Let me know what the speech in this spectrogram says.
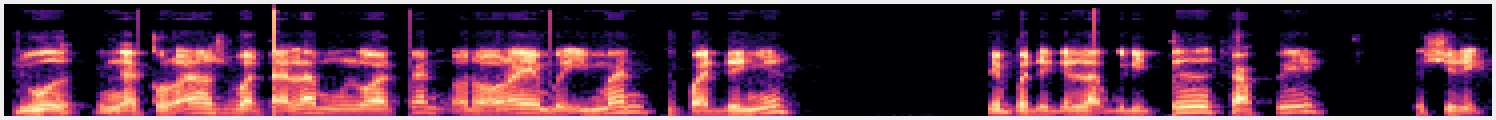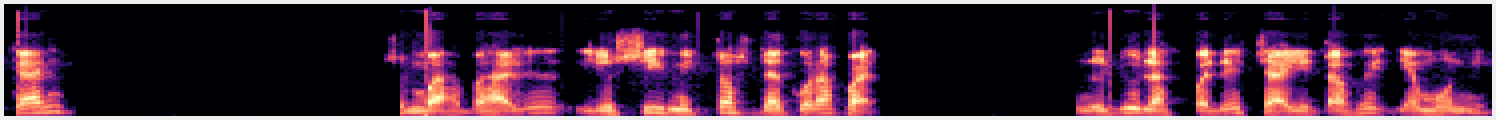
Dua, dengan Quran SWT mengeluarkan orang-orang yang beriman kepadanya daripada gelap gelita, kafir, kesyirikan, sembah berhala, ilusi, mitos dan kurafat. Menujulah kepada cahaya tauhid yang murni.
